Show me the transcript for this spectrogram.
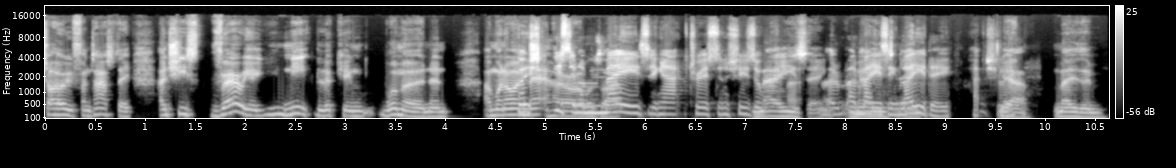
so fantastic, and she's very a unique looking woman. And and when I but met she's her, an I was like, amazing actress and she's a- a- a- amazing amazing. lady, actually. yeah, amazing.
